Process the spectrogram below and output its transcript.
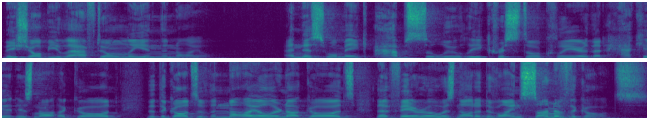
They shall be left only in the Nile. And this will make absolutely crystal clear that Heket is not a god, that the gods of the Nile are not gods, that Pharaoh is not a divine son of the gods.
